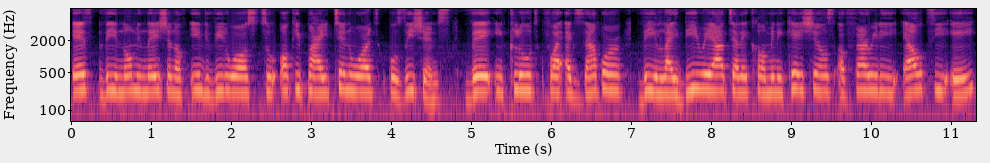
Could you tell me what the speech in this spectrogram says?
is the nomination of individuals to occupy tenured positions. They include, for example, the Liberia Telecommunications Authority LTA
